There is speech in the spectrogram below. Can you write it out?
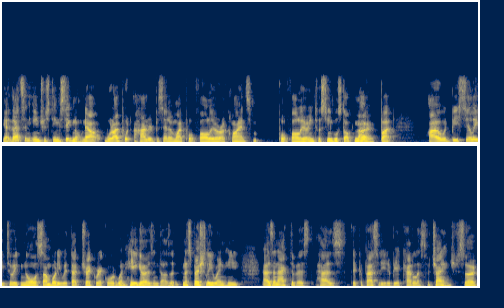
yeah, that's an interesting signal. Now, would I put 100% of my portfolio or a client's portfolio into a single stock? No, but I would be silly to ignore somebody with that track record when he goes and does it, and especially when he, as an activist, has the capacity to be a catalyst for change. So,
